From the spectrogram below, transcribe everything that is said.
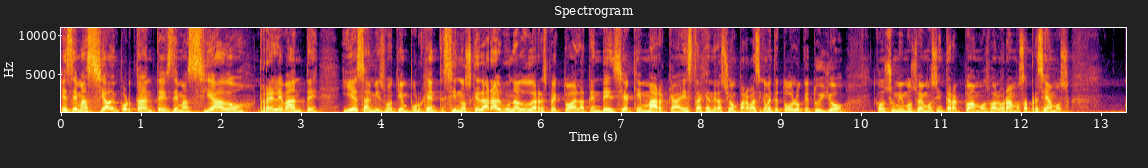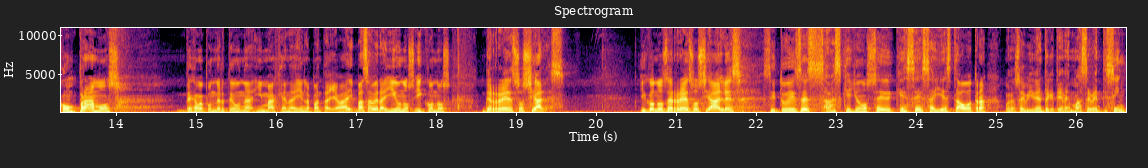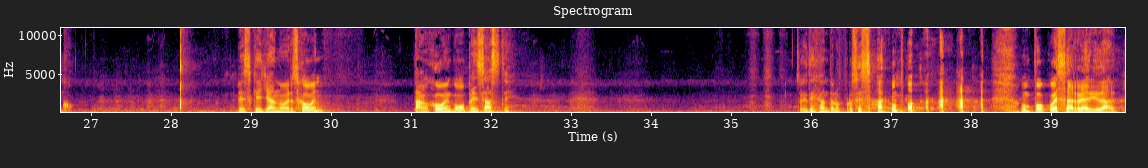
es demasiado importante, es demasiado relevante y es al mismo tiempo urgente. Si nos quedara alguna duda respecto a la tendencia que marca esta generación para básicamente todo lo que tú y yo consumimos, vemos, interactuamos, valoramos, apreciamos, compramos, déjame ponerte una imagen ahí en la pantalla. Vas a ver allí unos iconos de redes sociales. Iconos de redes sociales, si tú dices, ¿sabes que yo no sé qué es esa y esta otra? Bueno, es evidente que tienes más de 25. ¿Ves que ya no eres joven? Tan joven como pensaste. Estoy dejándolos procesar un poco esa realidad.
